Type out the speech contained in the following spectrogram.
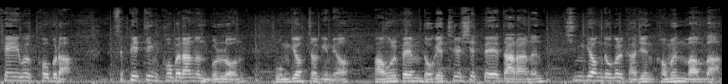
케이프 코브라, spitting 코브라는 물론 공격적이며 방울뱀 독의 70배에 달하는 신경독을 가진 검은 맘바,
